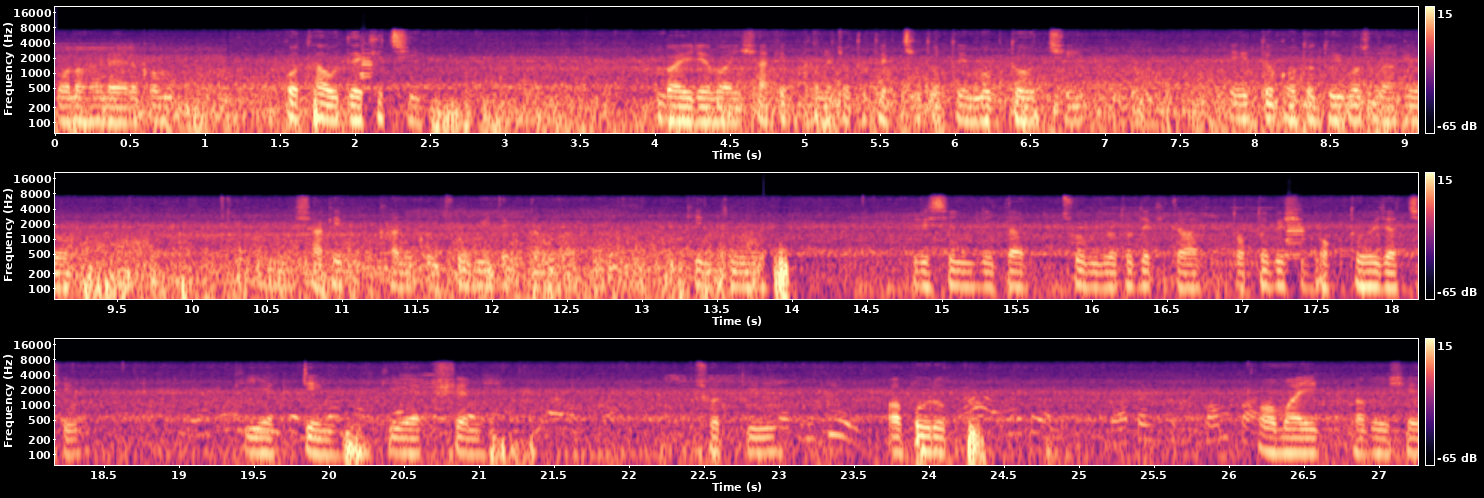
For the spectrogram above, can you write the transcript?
মনে হয় না এরকম কোথাও দেখেছি। বাইরে বাই শাকিব খানের যত দেখছি ততই মুগ্ধ হচ্ছি। এই তো গত দুই বছর আগেও শাকিব খানের কোনো ছবি দেখতাম না। কিন্তু রিসেন্টলি তার ছবি যত দেখি তার তত বেশি ভক্ত হয়ে যাচ্ছি। কি অ্যাক্টিং কি অ্যাকশন সত্যি অপরূপ। অমায়িকভাবে সে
